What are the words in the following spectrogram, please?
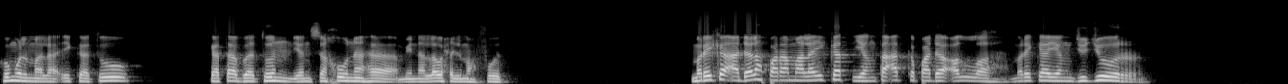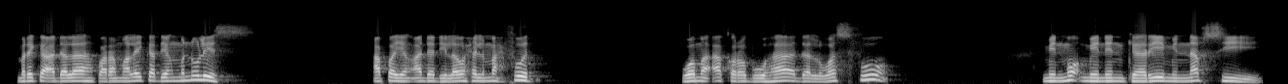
humul malaikatu katabatun yansakhunaha minal lawhil mahfud. Mereka adalah para malaikat yang taat kepada Allah, mereka yang jujur. Mereka adalah para malaikat yang menulis apa yang ada di Lauhil Mahfud. Wa ma aqrabu hadzal wasfu min mu'minin karimin nafsi.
